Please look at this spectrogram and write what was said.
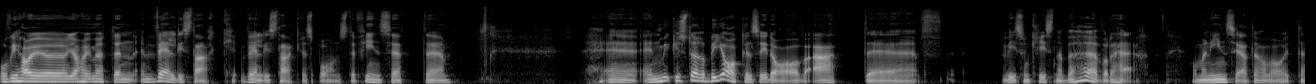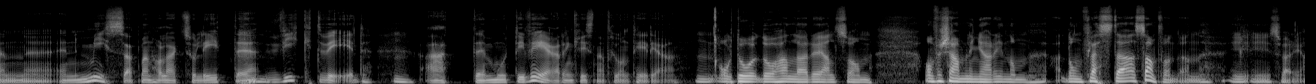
Och vi har ju, jag har ju mött en, en väldigt stark, väldigt stark respons. Det finns ett, eh, en mycket större bejakelse idag av att eh, vi som kristna behöver det här. Och man inser att det har varit en, en miss att man har lagt så lite mm. vikt vid mm. att eh, motivera den kristna tron tidigare. Mm, och då, då handlar det alltså om, om församlingar inom de flesta samfunden i, i Sverige?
